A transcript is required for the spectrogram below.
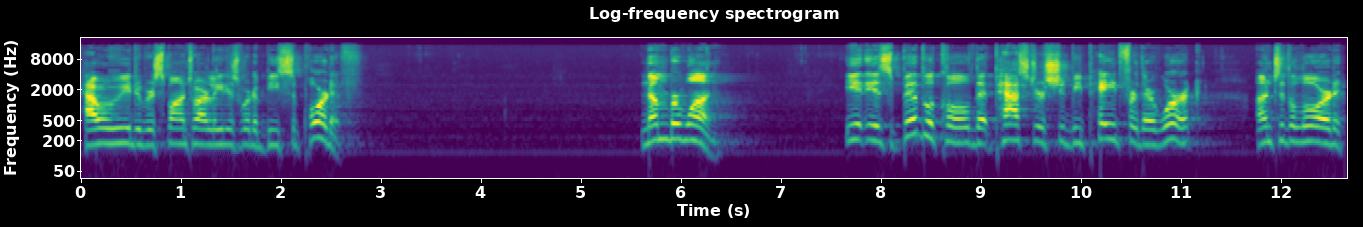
how are we to respond to our leaders? We're to be supportive. Number one, it is biblical that pastors should be paid for their work unto the Lord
